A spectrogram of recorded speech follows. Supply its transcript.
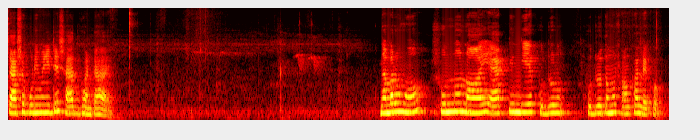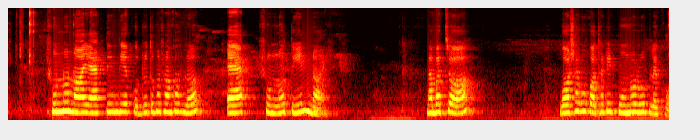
চারশো কুড়ি মিনিটে সাত ঘণ্টা হয়। নাম্বার উম শূন্য নয় এক তিন দিয়ে ক্ষুদ্র, ক্ষুদ্রতম সংখ্যা লেখো। শূন্য নয় এক তিন দিয়ে ক্ষুদ্রতম সংখ্যা হলো এক শূন্য তিন নয়। নাম্বার চ গসাগু কথাটির পূর্ণরূপ লেখো।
